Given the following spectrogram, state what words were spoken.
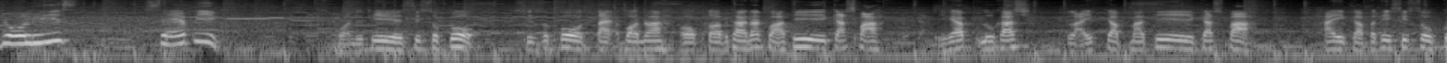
โยลิสเซฟอีกบอลอยู่ที่ซิสโซโกซิสโซโกแตะบอลมาออกต่อไปทางด้านขวาที่กัสปาอีกครับลูคัสไหลกลับมาที่กัสปาให้กลับมาที่ซิสโซโก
